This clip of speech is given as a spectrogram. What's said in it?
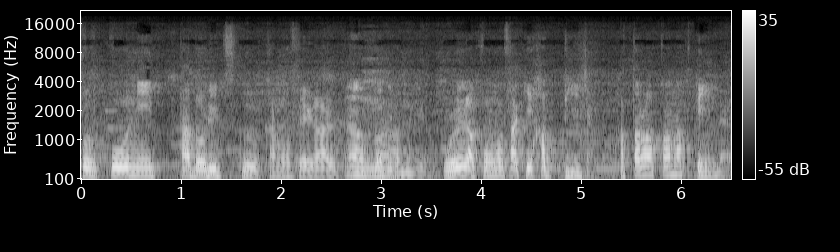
そこにたどり着く可能性があるってことはあもちろんもちろ俺らこの先ハッピーじゃん。働かなくていいんだよ。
